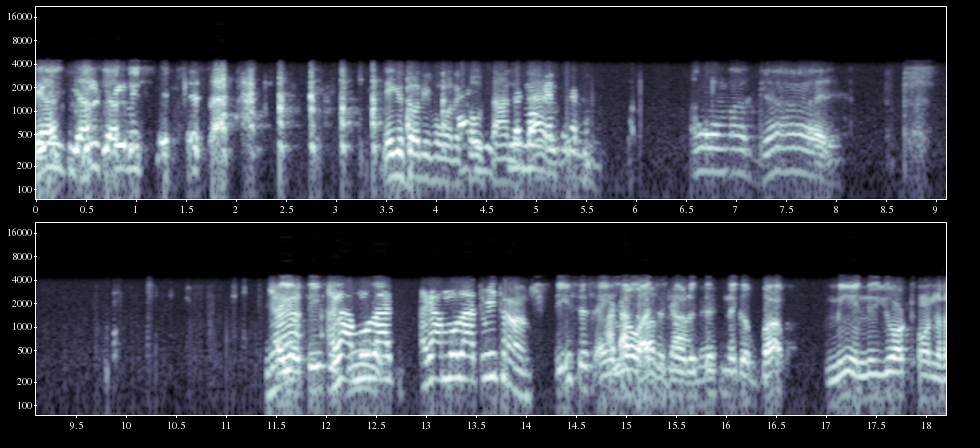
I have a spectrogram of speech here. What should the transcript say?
Yo, These- yo, these yo, Niggas don't even want to co-sign the battle. Oh my god. Yeah, Hey, yo, I, Thesis, I got you Moolah. I got Moolah three times. Thesis I ain't got low. I just guy, noticed man. this nigga bump me in New York on the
